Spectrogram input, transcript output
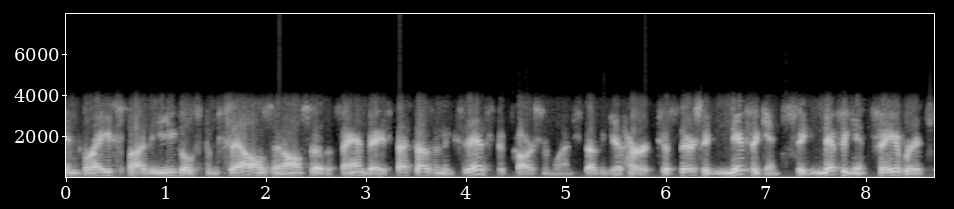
embraced by the Eagles themselves and also the fan base. That doesn't exist if Carson Wentz doesn't get hurt because they're significant, significant favorites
